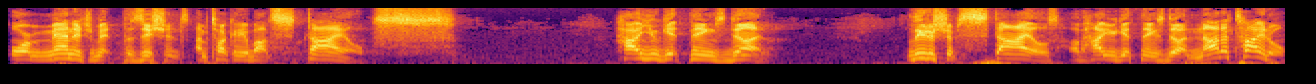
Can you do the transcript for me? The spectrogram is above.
or management positions. I'm talking about styles. How you get things done. Leadership styles of how you get things done. Not a title.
